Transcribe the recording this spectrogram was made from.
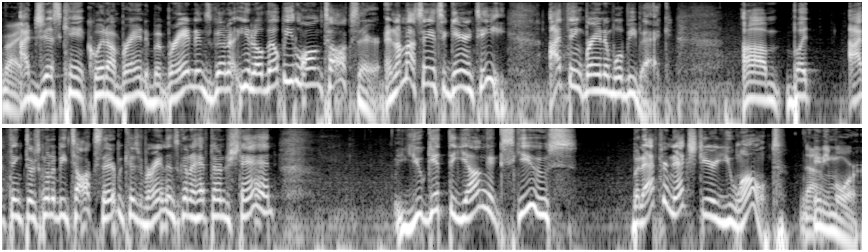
Right. I just can't quit on Brandon, but Brandon's gonna, you know, there'll be long talks there, and I'm not saying it's a guarantee. I think Brandon will be back, um, but I think there's going to be talks there because Brandon's going to have to understand. You get the young excuse, but after next year, you won't No. anymore.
